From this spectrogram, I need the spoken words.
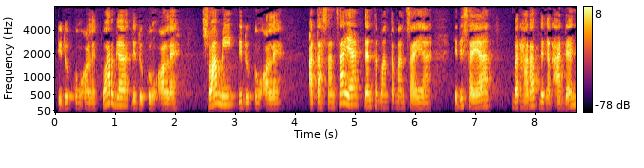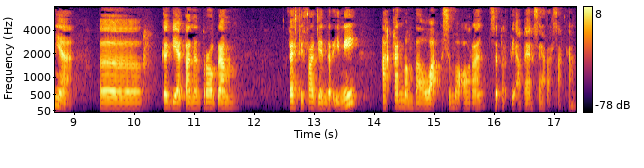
didukung oleh keluarga, didukung oleh suami, didukung oleh atasan saya dan teman-teman saya. Jadi saya berharap dengan adanya uh, kegiatan dan program festival gender ini akan membawa semua orang seperti apa yang saya rasakan.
